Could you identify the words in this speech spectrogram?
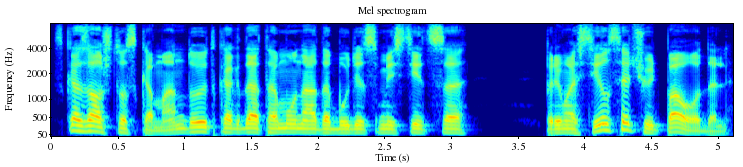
сказал, что скомандует, когда тому надо будет сместиться, примостился чуть поодаль.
